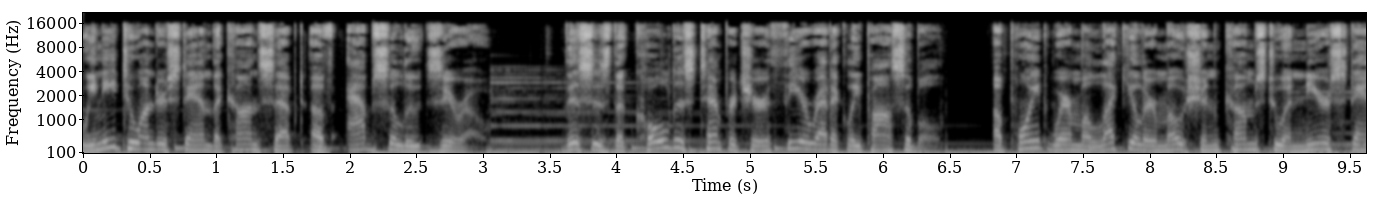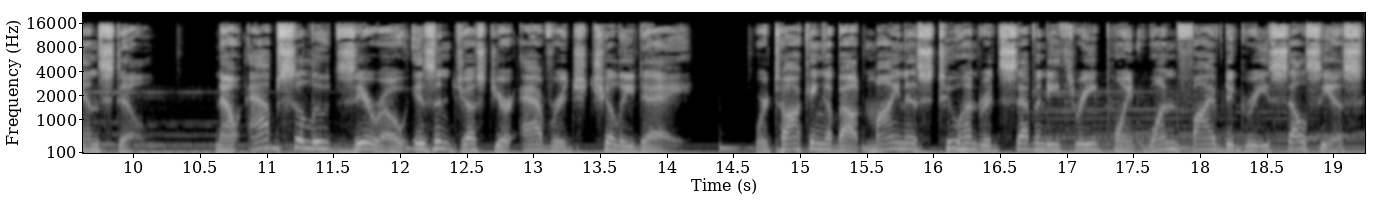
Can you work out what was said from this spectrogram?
we need to understand the concept of absolute zero. This is the coldest temperature theoretically possible, a point where molecular motion comes to a near standstill. Now, absolute zero isn't just your average chilly day. We're talking about minus 273.15 degrees Celsius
